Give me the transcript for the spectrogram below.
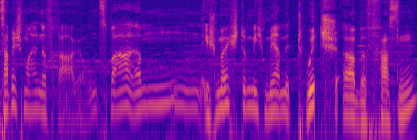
jetzt habe ich mal eine Frage. Und zwar, ähm, ich möchte mich mehr mit Twitch äh, befassen.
